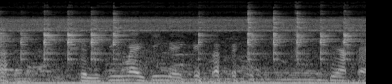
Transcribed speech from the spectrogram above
นะเป็นจริงไม่จริงเนี่ยเนี่ยแต่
